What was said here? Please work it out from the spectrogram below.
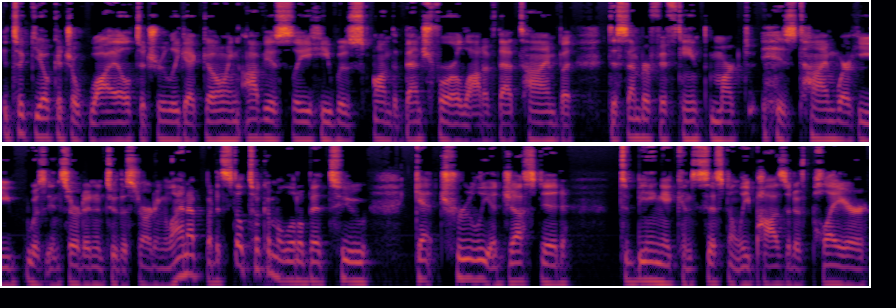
it took Jokic a while to truly get going. Obviously, he was on the bench for a lot of that time, but December 15th marked his time where he was inserted into the starting lineup, but it still took him a little bit to get truly adjusted to being a consistently positive player.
